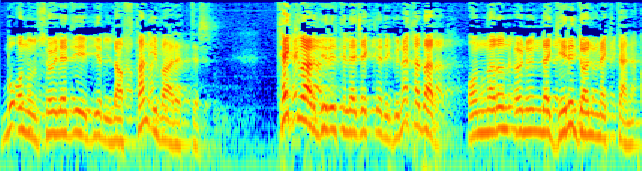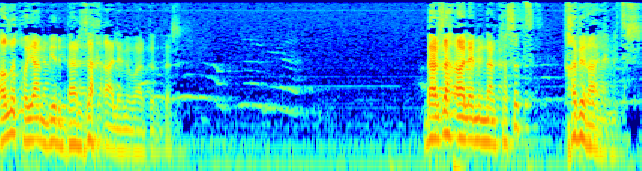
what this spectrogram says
Bu onun söylediği bir laftan ibarettir. Tekrar diriltilecekleri güne kadar onların önünde geri dönmekten alıkoyan bir berzah alemi vardır der. Berzah aleminden kasıt kabir alemidir.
